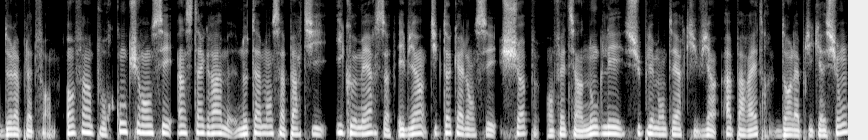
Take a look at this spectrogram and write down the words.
de la plateforme. Enfin, pour concurrencer Instagram, notamment sa partie e-commerce, eh bien, TikTok a lancé Shop. En fait, c'est un onglet supplémentaire qui vient apparaître dans l'application.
